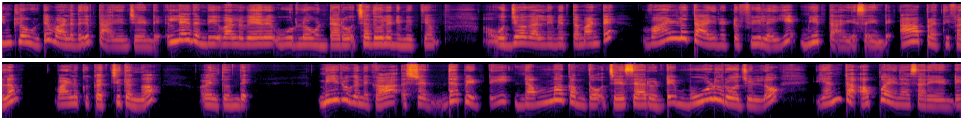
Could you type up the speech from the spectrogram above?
ఇంట్లో ఉంటే వాళ్ళ దగ్గర తాగించేయండి. లేదండి వాళ్ళు వేరే ఊర్లో ఉంటారు చదువుల నిమిత్తం ఉద్యోగాల నిమిత్తం అంటే వాళ్ళు తాగినట్టు ఫీల్ అయ్యి మీరు తాగేసేయండి. ఆ ప్రతిఫలం వాళ్ళకు ఖచ్చితంగా వెళ్తుంది. మీరు గనక శ్రద్ధ పెట్టి నమ్మకంతో చేశారు అంటే మూడు రోజుల్లో ఎంత అప్పు అయినా సరే అండి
